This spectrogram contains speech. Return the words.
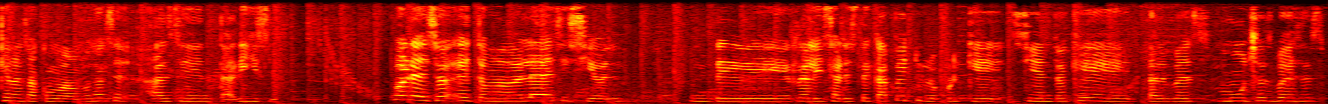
que nos acomodamos al, sedentarismo. Por eso he tomado la decisión de realizar este capítulo porque siento que tal vez muchas veces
